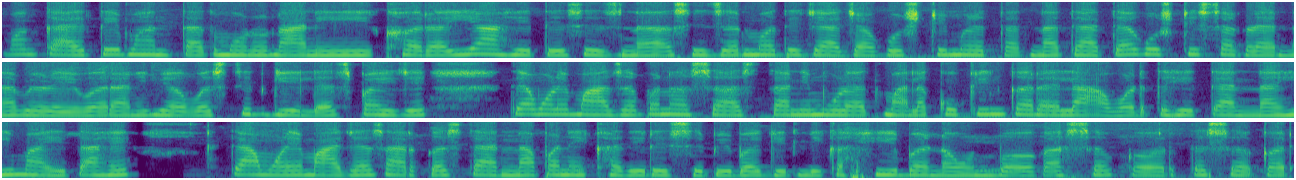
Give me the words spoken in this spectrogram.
मग काय ते म्हणतात म्हणून आणि खरंही आहे ते सीझन सीझनमध्ये ज्या ज्या गोष्टी मिळतात ना त्या त्या गोष्टी सगळ्यांना वेळेवर आणि व्यवस्थित गेल्याच पाहिजे. त्यामुळे माझं पण असं असतं आणि मुळात मला कुकिंग करायला आवडतं हे त्यांनाही माहीत आहे. त्यामुळे माझ्यासारखंच त्यांना पण एखादी रेसिपी बघितली का ही बनवून बघ असं कर तसं कर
